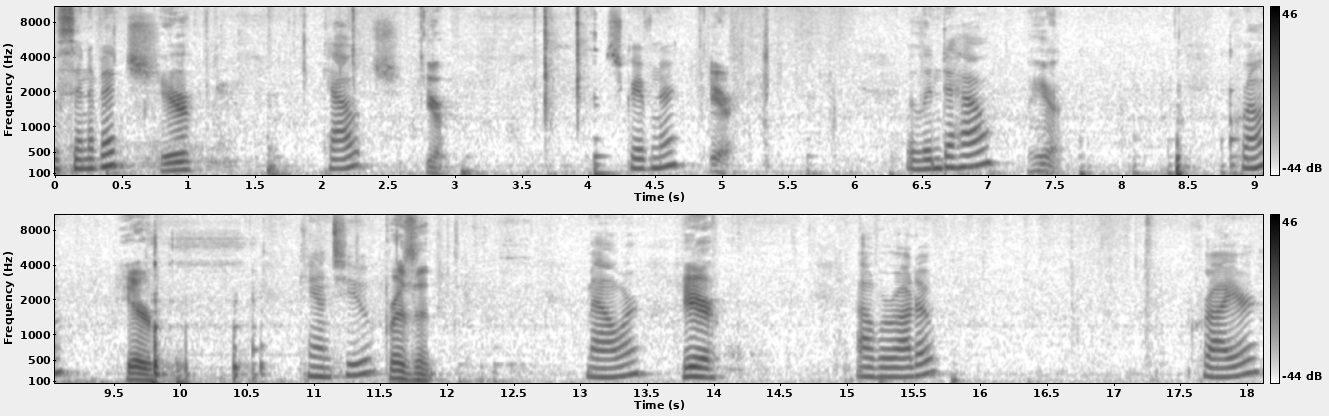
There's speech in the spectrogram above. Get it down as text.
Lucinovich. Here. Couch. Here. Scrivner. Here. Linda Howe, Here. Crump. Here. Cantu. Present. Mauer. Here. Alvarado. Crier.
